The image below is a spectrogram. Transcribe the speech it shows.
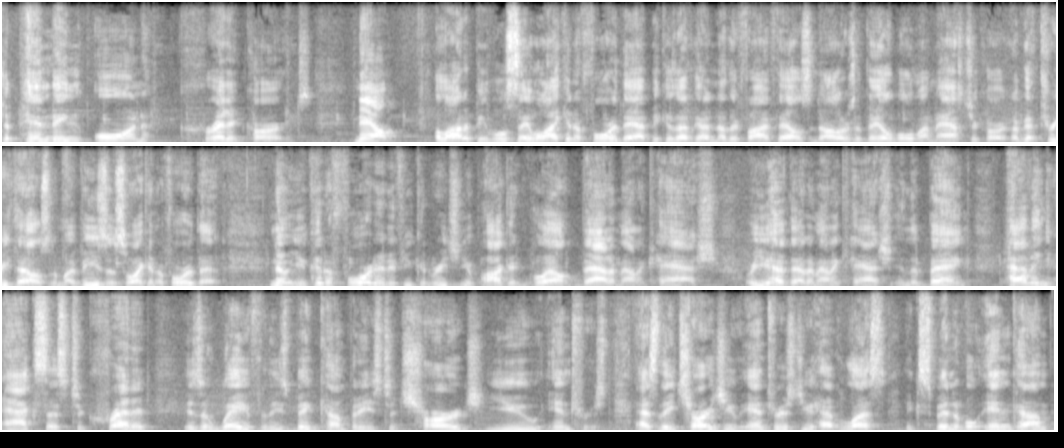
depending on credit cards. Now a lot of people say well I can afford that because I've got another $5,000 available on my MasterCard. I've got 3,000 on my Visa so I can afford that. No you can afford it if you can reach in your pocket and pull out that amount of cash or you have that amount of cash in the bank. Having access to credit is a way for these big companies to charge you interest. As they charge you interest you have less expendable income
